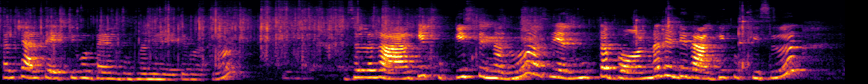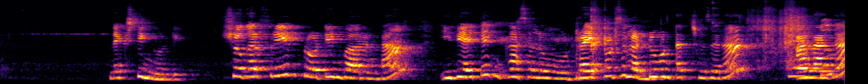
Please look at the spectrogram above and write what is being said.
కానీ చాలా టేస్టీగా ఉంటాయి అనుకుంటున్నాను నేనైతే మాత్రం. అసలు రాగి కుక్కీస్ తిన్నాను. అసలు ఎంత బాగున్నదండి రాగి కుక్కీస్ నెక్స్ట్ ఇంకోండి షుగర్ ఫ్రీ ప్రోటీన్ బార్ అంట. ఇది అయితే ఇంకా అసలు డ్రై ఫ్రూట్స్ లడ్డు ఉంటుంది చూసారా? అలాగా.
